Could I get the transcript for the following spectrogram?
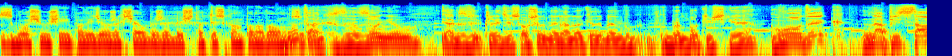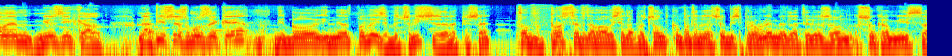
zgłosił się i powiedział, że chciałby, żebyś to ty skomponował No muzykę? tak, zadzwonił jak zwykle gdzieś o 7 rano, kiedy byłem w, w głębokim śnie. Włodek, napisałem musical. Napiszesz muzykę? Nie było innej odpowiedzi. Oczywiście, że napiszę. To proste wydawało się na początku, potem zaczęły być problemy, dlatego że on szukał miejsca,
